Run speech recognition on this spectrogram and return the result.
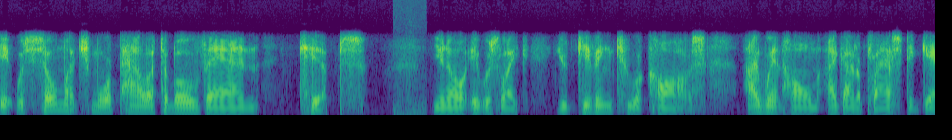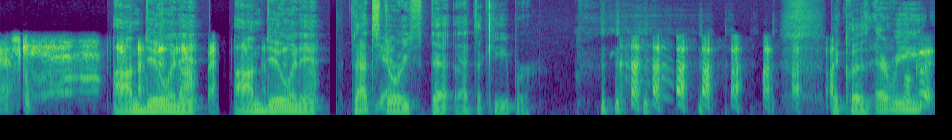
it was so much more palatable than tips. You know it was like you're giving to a cause. I went home i got a plastic gas can. I'm doing it. I'm doing it. That story yeah. that, that's a keeper. Because every well,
